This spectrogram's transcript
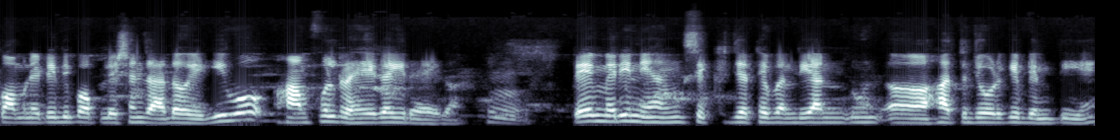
ਕਮਿਊਨਿਟੀ ਦੀ ਪੋਪੂਲੇਸ਼ਨ ਜ਼ਿਆਦਾ ਹੋਏਗੀ ਉਹ ਹਾਰਮਫੁਲ ਰਹੇਗਾ ਹੀ ਰਹੇਗਾ। ਤੇ ਮੇਰੀ ਨਿਹੰਗ ਸਿੱਖ ਜਥੇਬੰਦੀਆਂ ਨੂੰ ਹੱਥ ਜੋੜ ਕੇ ਬੇਨਤੀ ਹੈ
